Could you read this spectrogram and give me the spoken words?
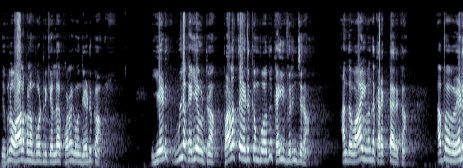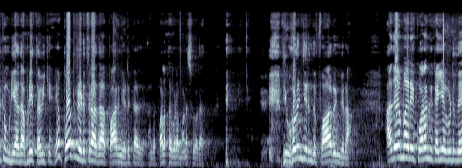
இதுக்குள்ளே வாழைப்பழம் போட்டிருக்கல குரங்கு வந்து எடுக்கும். எடு உள்ளே கையை விட்டுறான். பழத்தை எடுக்கும்போது கை விரிஞ்சிடும் அந்த வாய் வந்து கரெக்டாக இருக்கும். அப்போ எடுக்க முடியாது அப்படியே தவிக்கும். ஏன் போட்டுட்டு எடுத்துடாதா பாருங்கள் எடுக்காது. அந்த பழத்தை விட மனசு வராது. நீ ஒழிஞ்சிருந்து பாருங்கிறான். அதே மாதிரி குரங்கு கையை விடுது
